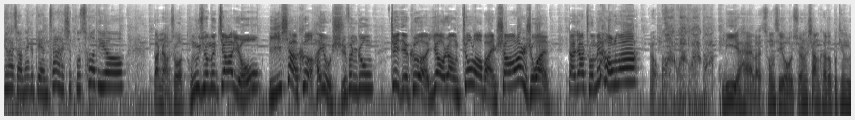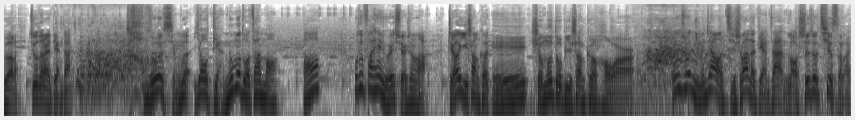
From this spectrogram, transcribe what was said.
右下角那个点赞还是不错的哟。班长说：“同学们加油，离下课还有十分钟，这节课要让周老板上二十万，大家准备好了吗？”然后夸夸夸夸，厉害了！从此以后学生上课都不听课了，就在那点赞，差不多就行了，要点那么多赞吗？啊，我就发现有些学生啊，只要一上课，哎，什么都比上课好玩。我跟你说，你们这样几十万的点赞，老师就气死了。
